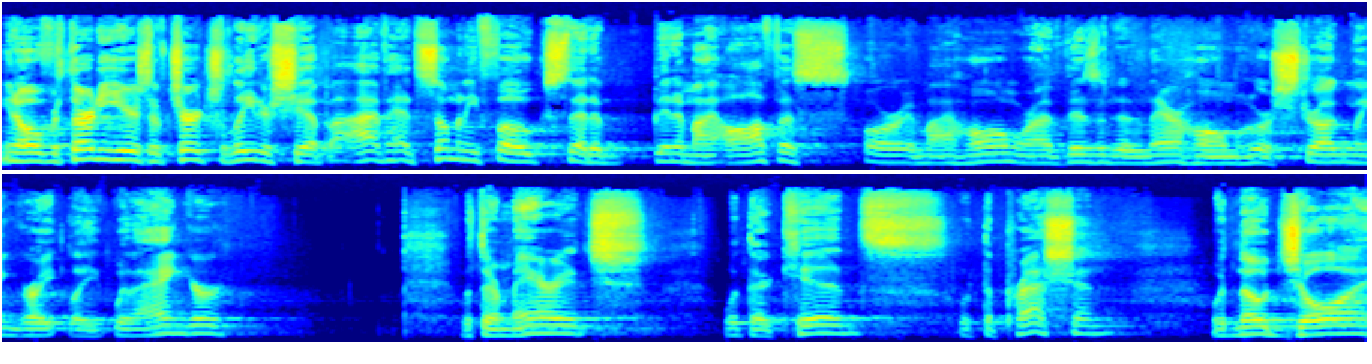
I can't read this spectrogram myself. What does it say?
You know, over 30 years of church leadership, I've had so many folks that have been in my office or in my home or I've visited in their home who are struggling greatly with anger, with their marriage, with their kids, with depression, with no joy,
